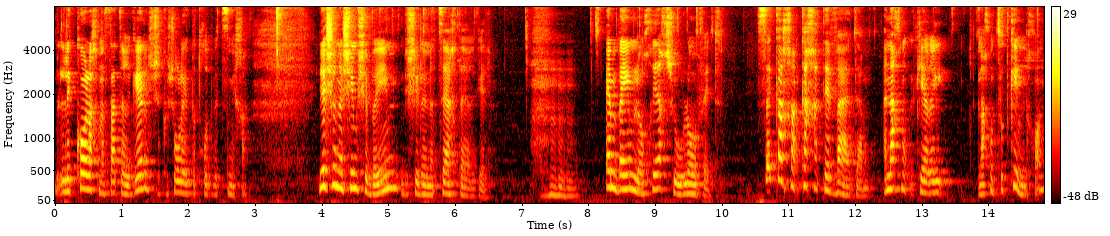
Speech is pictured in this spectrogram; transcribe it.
לכל הכנסת הרגל שקשור להתפתחות וצמיחה. יש אנשים שבאים בשביל לנצח את ההרגל. הם באים להוכיח שהוא לא עובד. זה ככה, ככה טבע האדם. אנחנו, כי הרי אנחנו צודקים, נכון?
